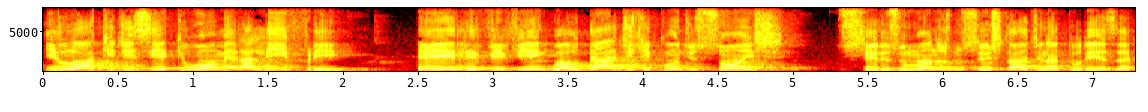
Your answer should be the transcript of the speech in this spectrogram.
E Locke dizia que o homem era livre. Ele vivia em igualdade de condições. Os seres humanos, no seu estado de natureza,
